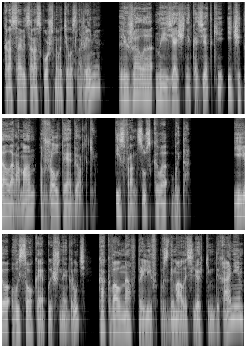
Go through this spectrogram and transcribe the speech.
красавица роскошного телосложения, лежала на изящной козетке и читала роман в желтой обертке из французского быта. Ее высокая пышная грудь, как волна в прилив, вздымалась легким дыханием,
